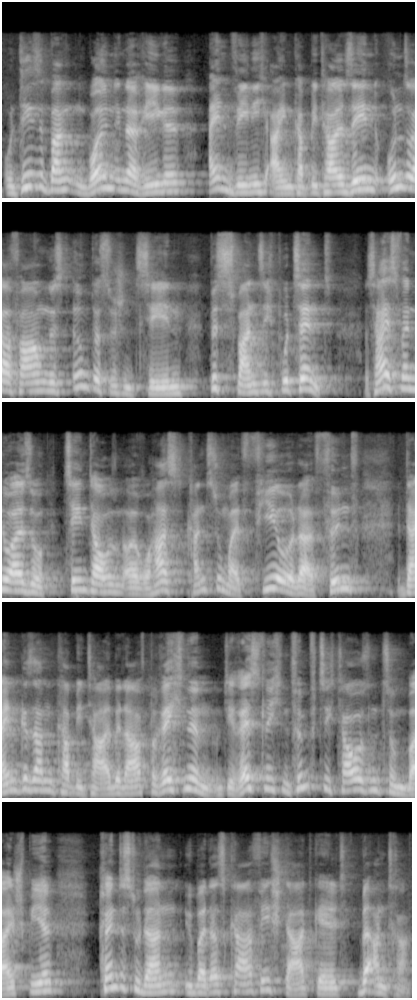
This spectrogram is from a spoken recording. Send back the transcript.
Und diese Banken wollen in der Regel ein wenig Eigenkapital sehen. Unsere Erfahrung ist irgendwas zwischen 10 bis 20 Prozent. Das heißt, wenn du also 10.000 Euro hast, kannst du mal 4 oder 5 deinen Gesamtkapitalbedarf berechnen und die restlichen 50.000 zum Beispiel könntest du dann über das KfW-Startgeld beantragen.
